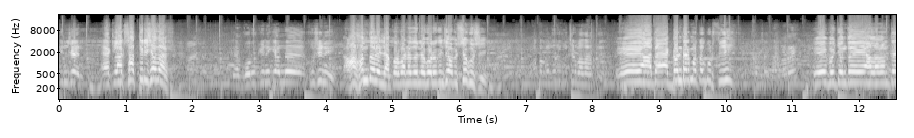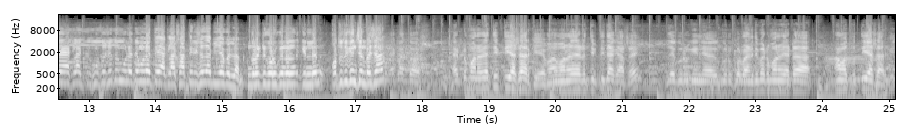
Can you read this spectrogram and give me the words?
কিনছেন এক লাখ সাতত্রিশ হাজার। গরু কিনে কি আপনি খুশি নি? আলহামদুলিল্লাহ কোরবানির জন্য গরু কিনছি অবশ্যই খুশি। এই আধা এক ঘণ্টার মতো ঘুরছি। এই পর্যন্ত এই আল্লাহরমতে এক লাখ পঁচাশি মূলেতে মূলেতে এক লাখ সাতত্রিশ হাজার বিয়ে করলাম। সুন্দর একটি গরু কিনলেন কিনলেন। কত দিয়ে কিনছেন ভাইসা এক লাখ দশ। একটু মনে হয় তৃপ্তি আসে আর কি। আমার মনে হয় একটা তৃপ্তি থাকে আসে যে গরু কিনে গরু কোরবানি দিব একটু মনে হয় একটা আমার তৃপ্তি আসে আর কি।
